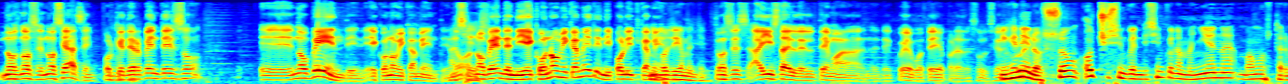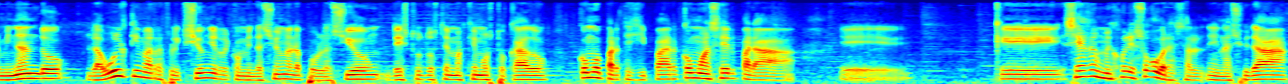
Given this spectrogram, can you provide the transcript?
no, no, se, no se hacen, porque de repente eso eh, no vende económicamente, ¿no? no vende ni económicamente ni políticamente. Entonces ahí está el, tema del cuello de botella para la solución. Ingeniero, son 8 y 55 de la mañana, vamos terminando la última reflexión y recomendación a la población de estos dos temas que hemos tocado, cómo participar, cómo hacer para eh, que se hagan mejores obras en la ciudad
